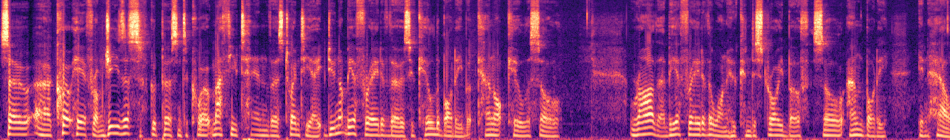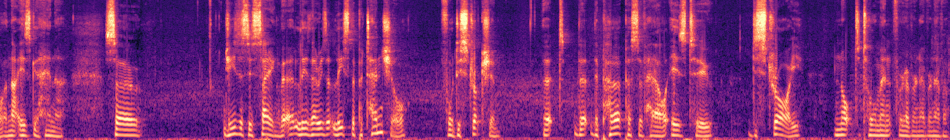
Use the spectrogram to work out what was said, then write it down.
So, uh, quote here from Jesus, good person to quote, Matthew 10, verse 28 Do not be afraid of those who kill the body but cannot kill the soul. Rather, be afraid of the one who can destroy both soul and body in hell, and that is Gehenna. So, Jesus is saying that there is at least the potential for destruction that, that the purpose of hell is to destroy, not to torment forever and ever and ever.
